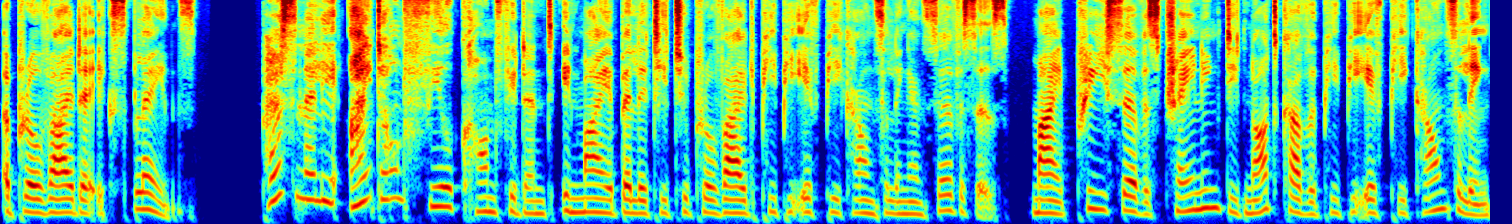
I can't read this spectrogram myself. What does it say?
a provider explains Personally, I don't feel confident in my ability to provide PPFP counseling and services. My pre service training did not cover PPFP counseling,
